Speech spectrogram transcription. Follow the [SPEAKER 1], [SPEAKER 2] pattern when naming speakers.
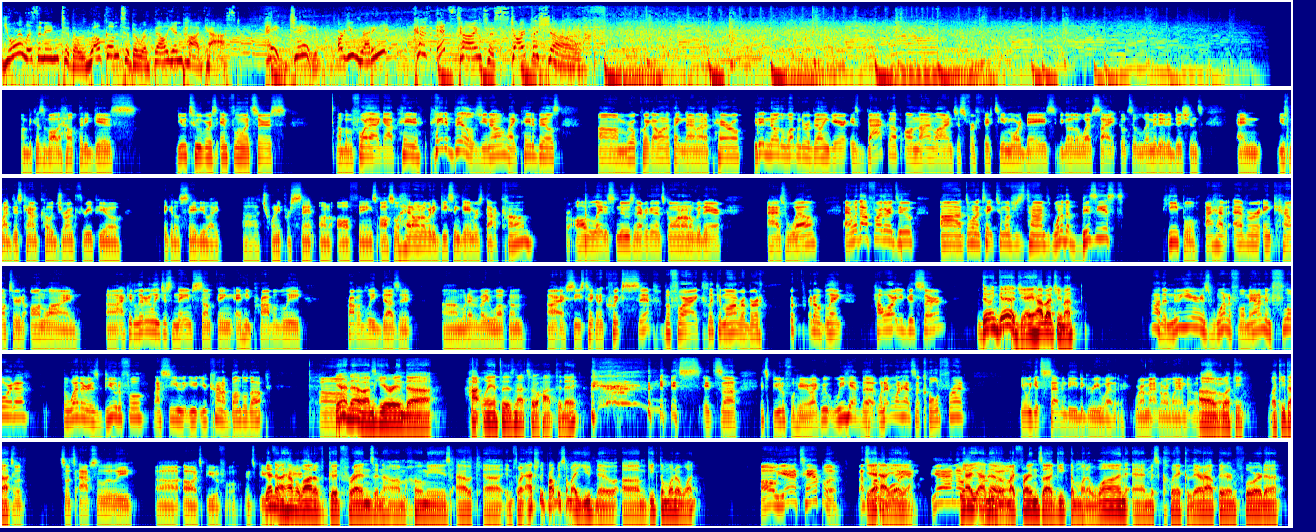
[SPEAKER 1] You're listening to the Welcome to the Rebellion podcast. Hey, Jay, are you ready? Because it's time to start the show.
[SPEAKER 2] because of all the help that he gives YouTubers, influencers. Um, but before that, I gotta pay pay the bills, you know, like pay the bills. Um, real quick, I want to thank Nine Line Apparel. If you didn't know, the Welcome to Rebellion gear is back up on Nine Line just for 15 more days. If you go to the website, go to limited editions, and use my discount code Drunk3PO, I think it'll save you like uh, 20% on all things. Also, head on over to geeksandgamers.com for all the latest news and everything that's going on over there as well. And without further ado, uh, don't want to take too much of his time. One of the busiest people I have ever encountered online. Uh, I could literally just name something, and he probably probably does it. Um, would everybody welcome? Uh, I see he's taking a quick sip before I click him on. Roberto Roberto Blake, how are you, good sir?
[SPEAKER 3] Doing good, Jay. How about you, man?
[SPEAKER 2] Ah, the new year is wonderful, man. I'm in Florida. The weather is beautiful. I see you. you are kind of bundled up.
[SPEAKER 3] Um, yeah, no, I'm here in uh, Hotlanta. Is not so hot today.
[SPEAKER 2] it's it's uh it's beautiful here. Like we we had the when everyone has a cold front, you know, we get 70 degree weather where I'm at in Orlando.
[SPEAKER 3] Oh, so, lucky, lucky duck.
[SPEAKER 2] So, so it's absolutely uh oh, it's beautiful. It's beautiful.
[SPEAKER 3] Yeah, no, I have a lot of good friends and um homies out uh in Florida. Actually, probably somebody you'd know. Um, Geekdom 101.
[SPEAKER 2] Oh yeah, Tampa. That's yeah, yeah, yeah. Yeah,
[SPEAKER 3] no, yeah, yeah. No, my friends uh, Geekdom 101 and Miss Click, they're out there in Florida.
